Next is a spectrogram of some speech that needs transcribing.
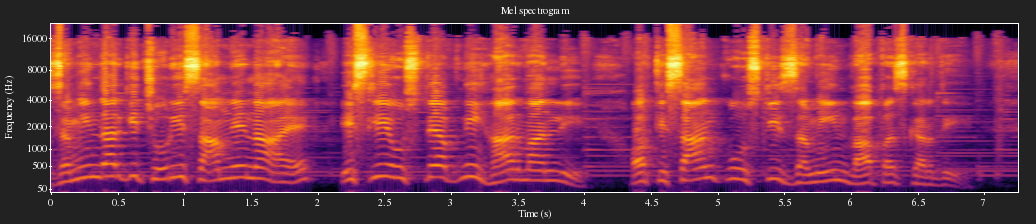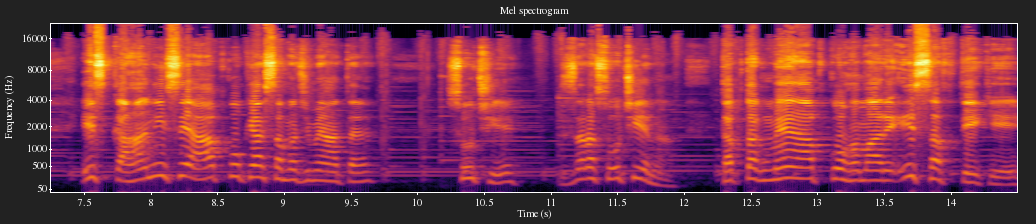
जमींदार की चोरी सामने ना आए, इसलिए उसने अपनी हार मान ली और किसान को उसकी ज़मीन वापस कर दी। इस कहानी से आपको क्या समझ में आता है? सोचिए जरा सोचिए ना। तब तक मैं आपको हमारे इस हफ़्ते के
